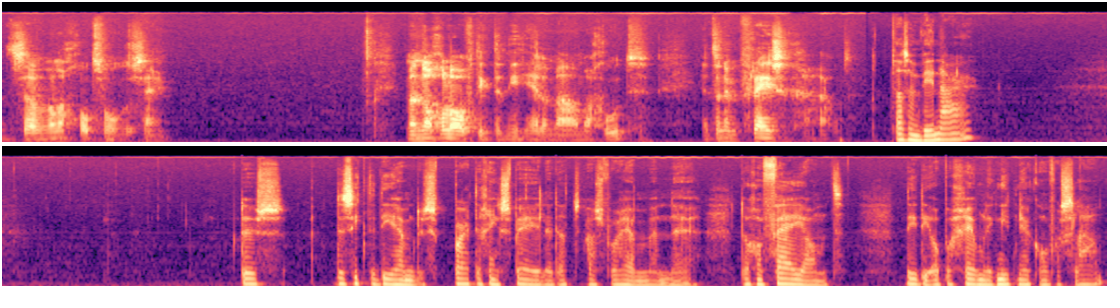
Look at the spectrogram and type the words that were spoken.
het zou wel een godswonder zijn. Maar nog geloofde ik dat niet helemaal, maar goed. En toen heb ik vreselijk gehouden. Het was een winnaar. Dus de ziekte die hem dus parten ging spelen, dat was voor hem een, eh, toch een vijand die hij op een gegeven moment niet meer kon verslaan.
